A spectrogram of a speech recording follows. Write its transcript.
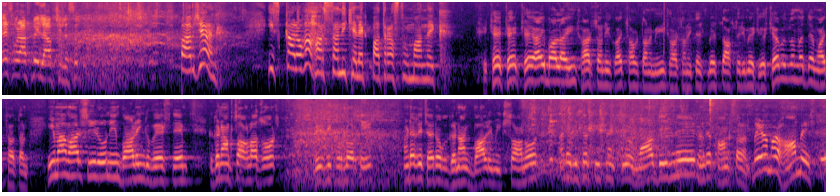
Տես որ ասում էի լավ չի լսում։ Պապ ջան, իսկ կարողա հարսանիք ելեք պատրաստում անեք։ Չէ, չէ, չէ, այ բալա ինչ հարսանիք, այդ ցավտանում ինչ հարսանիք տես մեր ծախսերի մեջ, ես չեմ ուզում մտնեմ այդ ցավտանում։ Իմ համար սիրուն, իմ բալին կվերցնեմ, կգնանք ծաղլածոր, բիզնի կուրլորտի, Այնտեղից հետո կգնանք բալի մի 20 օր, այնտեղից հետո կիցնենք սիրո Մալդիվներ, այնտեղ հանգստանանք։ Մեր համար համեստ է։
